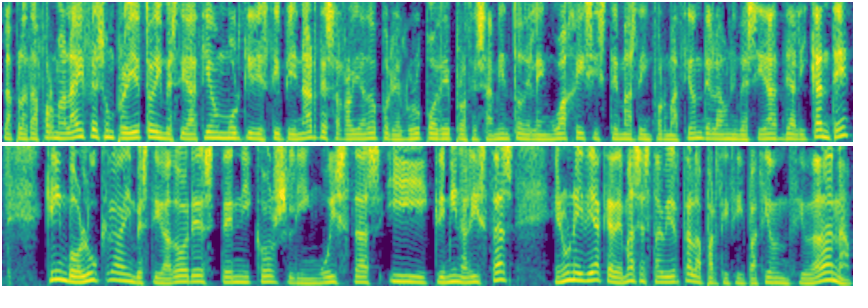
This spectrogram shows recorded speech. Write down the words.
La plataforma LIFE es un proyecto de investigación multidisciplinar desarrollado por el Grupo de Procesamiento de Lenguaje y Sistemas de Información de la Universidad de Alicante, que involucra a investigadores, técnicos, lingüistas y criminalistas en una idea que además está abierta a la participación ciudadana.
